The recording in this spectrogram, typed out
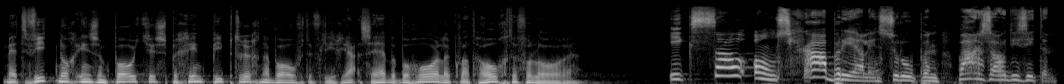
Met Wiet nog in zijn pootjes begint Piep terug naar boven te vliegen. Ja, ze hebben behoorlijk wat hoogte verloren. Ik zal ons Gabriel eens roepen. Waar zou die zitten?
